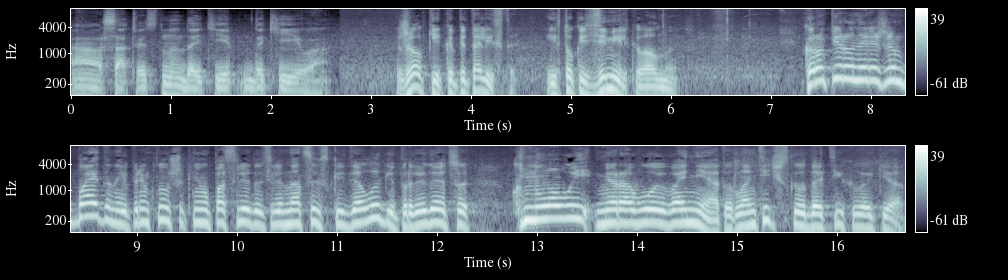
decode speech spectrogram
а, соответственно, дойти до Киева. Жалкие капиталисты. Их только земелька волнует. Коррумпированный режим Байдена и примкнувшие к нему последователи нацистской идеологии продвигаются к новой мировой войне от Атлантического до Тихого океана.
